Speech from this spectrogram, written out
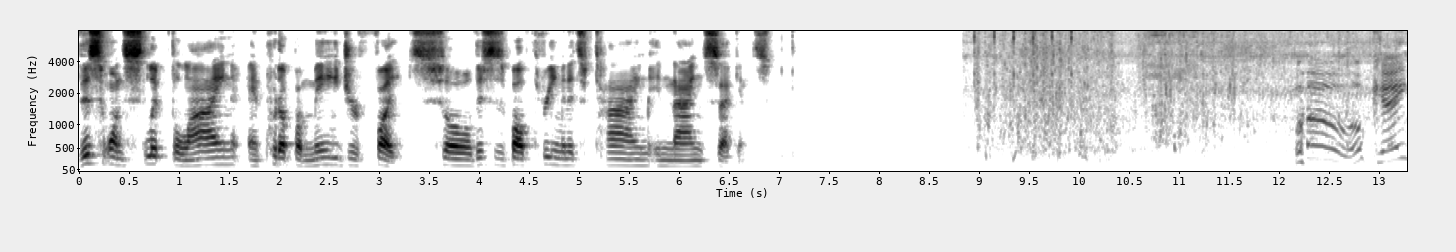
This one slipped the line and put up a major fight, so this is about three minutes of time in nine seconds. Whoa, okay.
